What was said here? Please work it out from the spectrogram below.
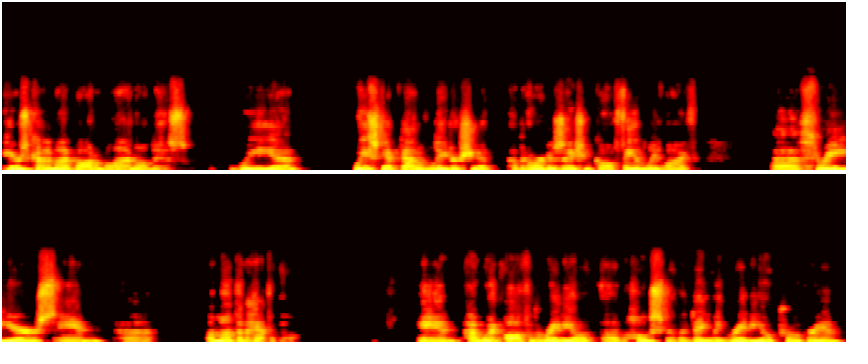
here's kind of my bottom line on this. We uh, we stepped out of leadership of an organization called Family Life uh, three years and uh, a month and a half ago, and I went off of the radio, uh, host of a daily radio program.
